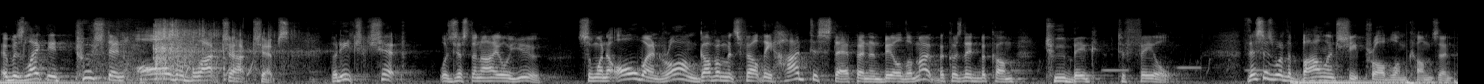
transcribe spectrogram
It was like they'd pushed in all the blackjack chips, but each chip was just an IOU. So when it all went wrong, governments felt they had to step in and bail them out because they'd become too big to fail. This is where the balance sheet problem comes in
